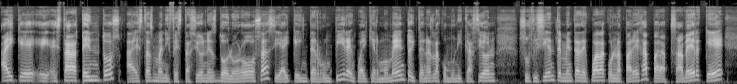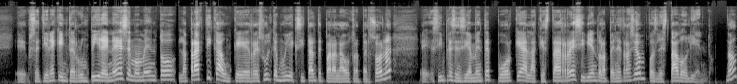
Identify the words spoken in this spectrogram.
hay que eh, estar atentos a estas manifestaciones dolorosas y hay que interrumpir en cualquier momento y tener la comunicación suficientemente adecuada con la pareja para saber que eh, se tiene que interrumpir en ese momento la práctica, aunque resulte muy excitante para la otra persona, eh, simple y sencillamente porque a la que está recibiendo la penetración pues le está doliendo. ¿No?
